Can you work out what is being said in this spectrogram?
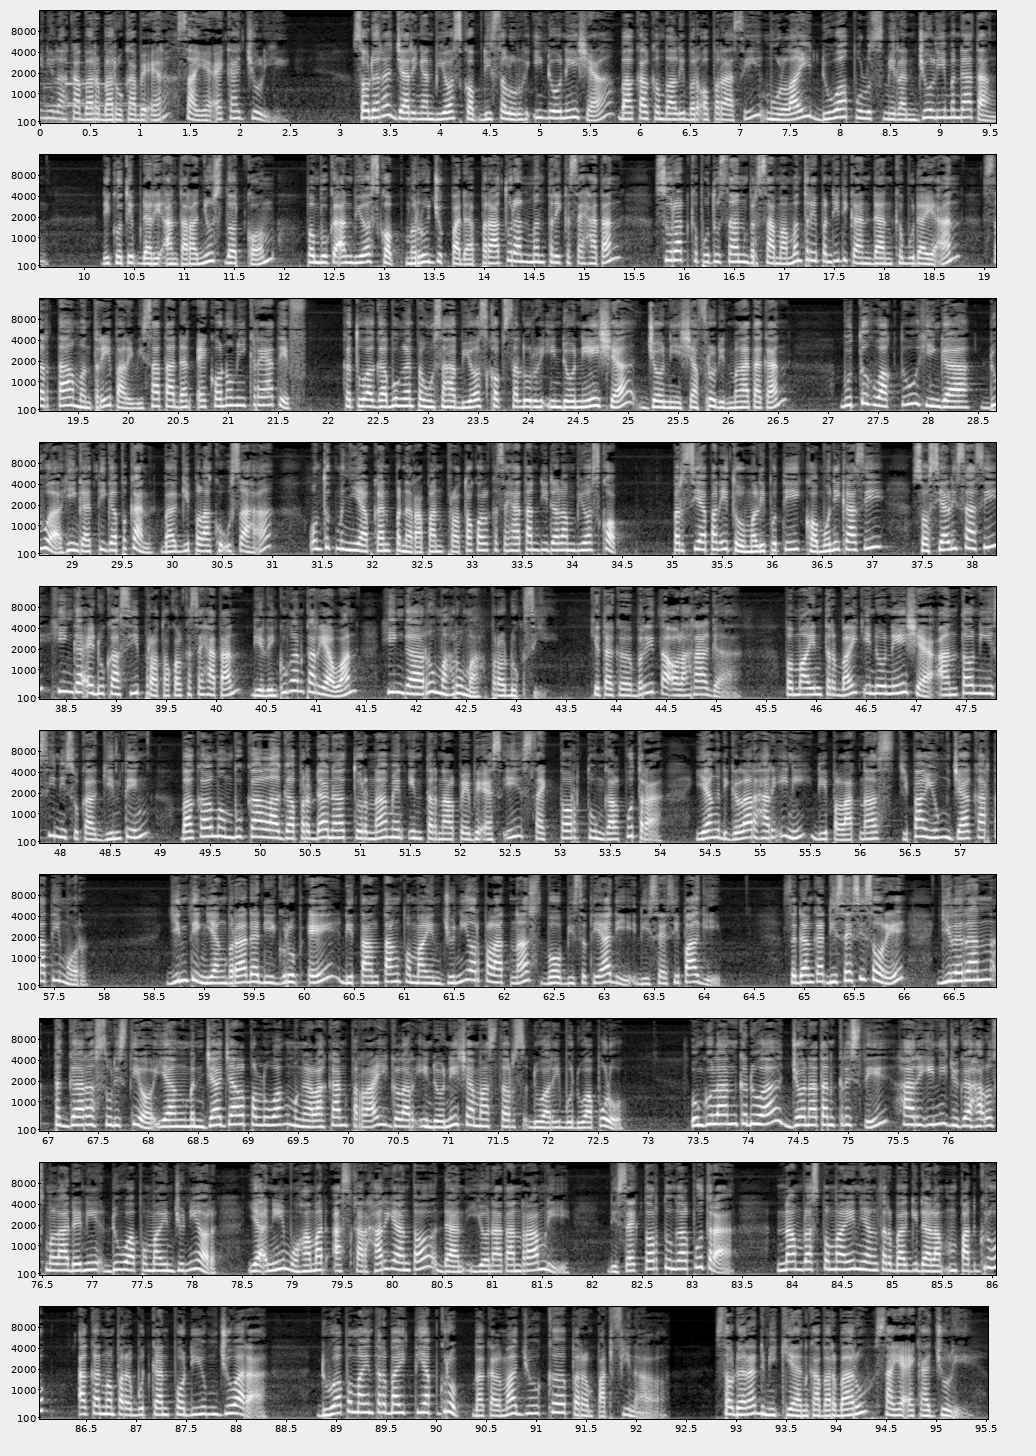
Inilah kabar baru KBR, saya Eka Juli. Saudara jaringan bioskop di seluruh Indonesia bakal kembali beroperasi mulai 29 Juli mendatang. Dikutip dari antaranews.com, pembukaan bioskop merujuk pada Peraturan Menteri Kesehatan, Surat Keputusan bersama Menteri Pendidikan dan Kebudayaan, serta Menteri Pariwisata dan Ekonomi Kreatif. Ketua Gabungan Pengusaha Bioskop Seluruh Indonesia, Joni Syafrudin mengatakan, butuh waktu hingga 2 hingga 3 pekan bagi pelaku usaha untuk menyiapkan penerapan protokol kesehatan di dalam bioskop. Persiapan itu meliputi komunikasi, sosialisasi, hingga edukasi protokol kesehatan di lingkungan karyawan hingga rumah-rumah produksi. Kita ke berita olahraga. Pemain terbaik Indonesia Anthony Sinisuka Ginting bakal membuka laga perdana turnamen internal PBSI sektor tunggal putra yang digelar hari ini di Pelatnas Cipayung, Jakarta Timur. Ginting yang berada di grup E ditantang pemain junior Pelatnas Bobby Setiadi di sesi pagi. Sedangkan di sesi sore, giliran Tegar Sulistio yang menjajal peluang mengalahkan peraih gelar Indonesia Masters 2020. Unggulan kedua, Jonathan Christie, hari ini juga harus meladeni dua pemain junior, yakni Muhammad Askar Haryanto dan Yonatan Ramli. Di sektor tunggal putra, 16 pemain yang terbagi dalam empat grup akan memperebutkan podium juara. Dua pemain terbaik tiap grup bakal maju ke perempat final. Saudara demikian kabar baru, saya Eka Juli.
